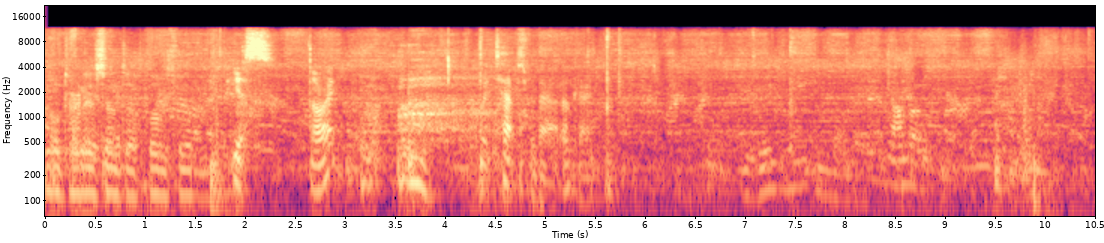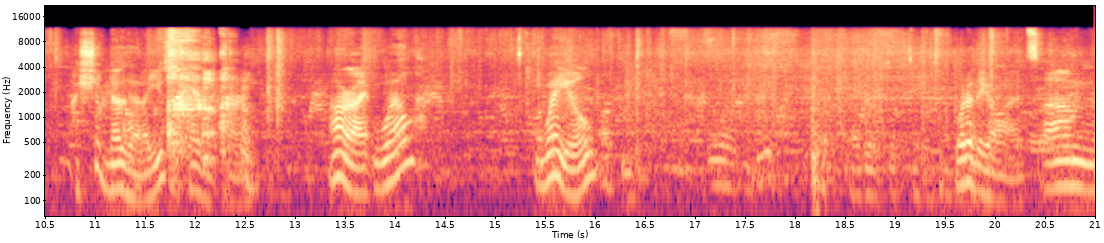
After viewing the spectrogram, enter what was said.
We'll turn this into a Lotus Field. Yes. Alright. Wait, taps for that, okay. I should know that. I used to play that card. Alright, well. Whale. What are the odds? Um.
